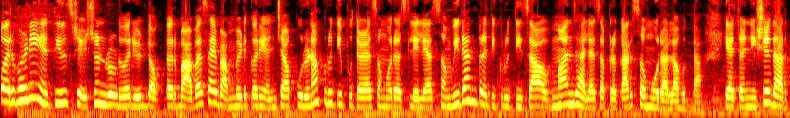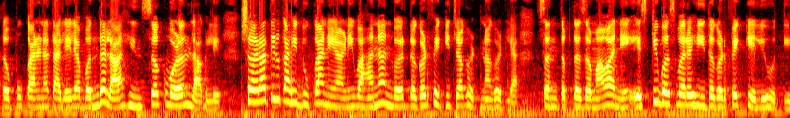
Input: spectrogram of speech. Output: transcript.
परभणी येथील स्टेशन रोडवरील डॉक्टर बाबासाहेब आंबेडकर यांच्या पूर्णाकृती पुतळ्यासमोर असलेल्या संविधान प्रतिकृतीचा अवमान झाल्याचा प्रकार समोर आला होता. याच्या निषेधार्थ पुकारण्यात आलेल्या बंदला हिंसक वळण लागले. शहरातील काही दुकाने आणि वाहनांवर दगडफेकीच्या घटना घडल्या. संतप्त जमावाने एसटी बसवरही दगडफेक केली होती.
